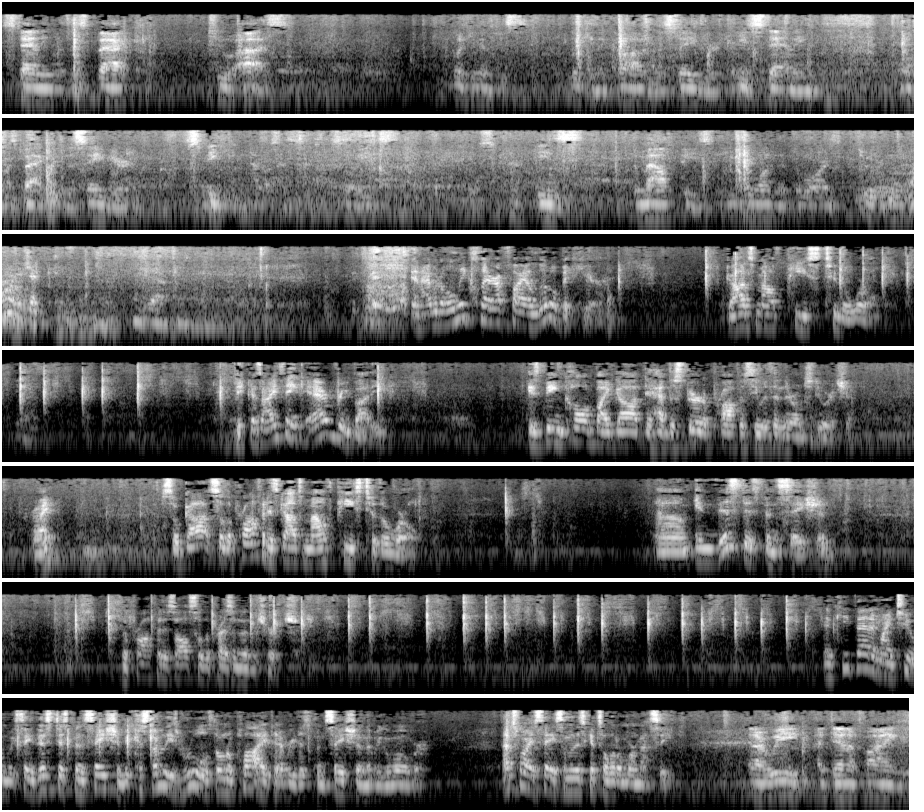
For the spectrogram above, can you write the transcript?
standing with his back to us, looking at this, looking at God and the Savior. He's standing with his back to the Savior, speaking. So he's, he's the mouthpiece. He's the one that the Lord through. Yeah. And I would only clarify a little bit here. God's mouthpiece to the world. Because I think everybody is being called by God to have the spirit of prophecy within their own stewardship. Right? So God, so the prophet is God's mouthpiece to the world. Um, in this dispensation, the prophet is also the president of the church. And keep that in mind too when we say this dispensation, because some of these rules don't apply to every dispensation that we go over. That's why I say some of this gets a little more messy. And are we identifying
